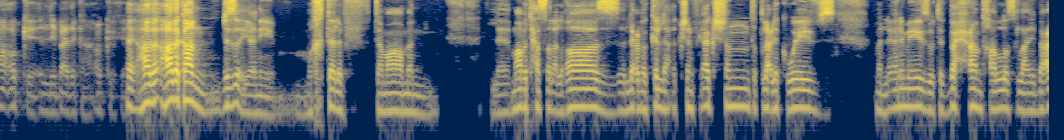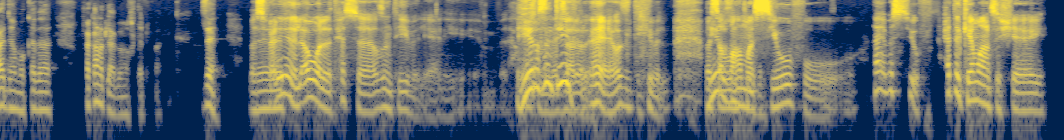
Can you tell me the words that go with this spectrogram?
آه okay. اللي بعده كان. okay okay. إيه، هذا هذا كان جزء يعني مختلف تماما ما بتحصل ألغاز اللعبة كلها اكشن في اكشن تطلع لك waves من ال enemies وتذبحهم تخلص تطلع اللي بعدهم وكذا. فكانت لعبة مختلفة. زين. بس آه، فعليا الأول تحسه ريزنت ايفل يعني هي Evil. ال- إيه ريزنت ايفل بس اللهم. السيوف و هي بس سيوف. حتى الكيمان نفس الشيء.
